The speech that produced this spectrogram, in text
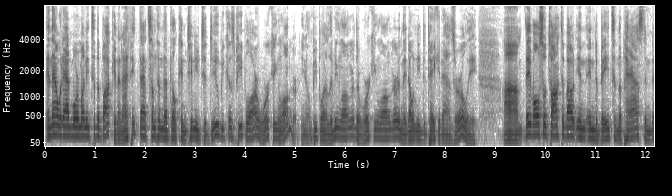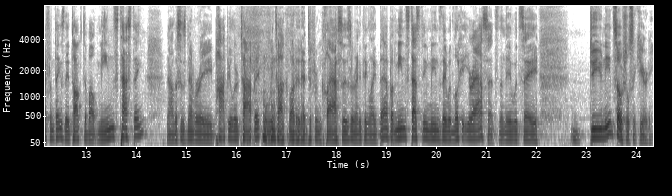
and that would add more money to the bucket. And I think that's something that they'll continue to do because people are working longer. You know, people are living longer, they're working longer and they don't need to take it as early. Um, they've also talked about in, in debates in the past and different things, they talked about means testing. Now, this is never a popular topic when we talk about it at different classes or anything like that, but means testing means they would look at your assets. Then they would say, do you need social security?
